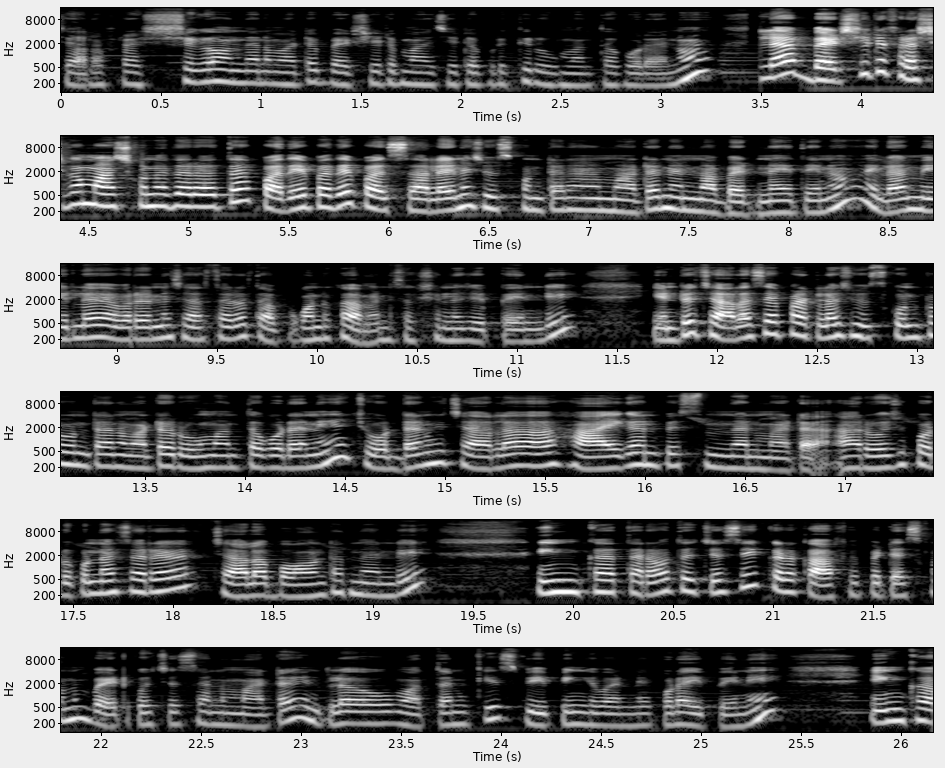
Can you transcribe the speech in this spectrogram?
చాలా ఫ్రెష్గా ఉందన్నమాట బెడ్షీట్ మార్చేటప్పటికి రూమ్ అంతా కూడాను. ఇలా బెడ్షీట్ ఫ్రెష్గా మార్చుకున్న తర్వాత పదే పదే పది సార్లు అయినా చూసుకుంటాను అనమాట నేను నా బెడ్ని అయితేను. ఇలా మీరులో ఎవరైనా చేస్తారో తప్పకుండా కామెంట్ సెక్షన్లో చెప్పేయండి. ఏంటో చాలాసేపు అట్లా చూసుకుంటూ ఉంటాను అనమాట రూమ్ అంతా కూడా చూడడానికి చాలా హాయిగా అనిపిస్తుంది అనమాట ఆ రోజు పడుకున్నా సరే చాలా బాగుంటుందండి. ఇంకా తర్వాత వచ్చేసి ఇక్కడ కాఫీ పెట్టేసుకుని బయటకు వచ్చేసాను అనమాట ఇంట్లో మొత్తానికి స్వీపింగ్ ఇవన్నీ కూడా అయిపోయినాయి. ఇంకా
